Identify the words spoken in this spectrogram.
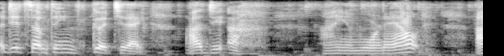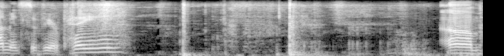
I did something good today. I did. Uh, I am worn out. I'm in severe pain. Um,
